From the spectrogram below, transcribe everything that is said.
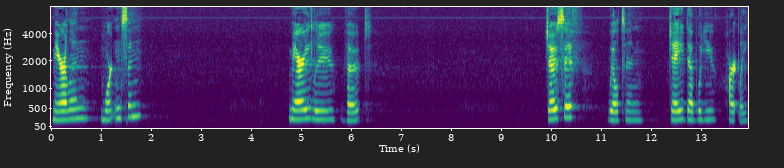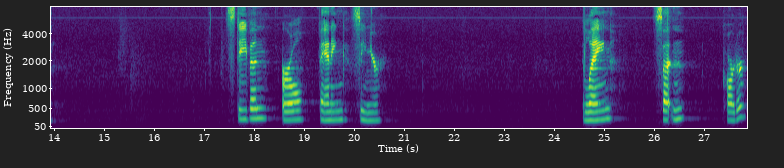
Marilyn Mortensen. Mary Lou Vogt. Joseph Wilton J.W. Hartley. Stephen Earl Fanning, Sr., Elaine Sutton Carter,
